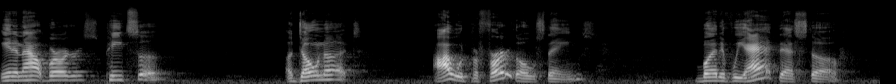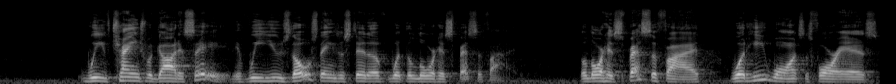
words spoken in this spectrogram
In-N-Out burgers, pizza, a donut. I would prefer those things. But if we add that stuff, we've changed what God has said. If we use those things instead of what the Lord has specified, the Lord has specified what he wants as far as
